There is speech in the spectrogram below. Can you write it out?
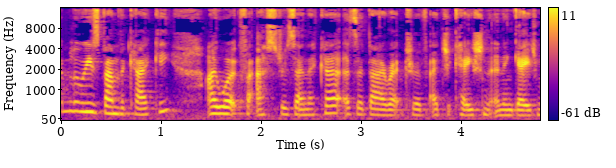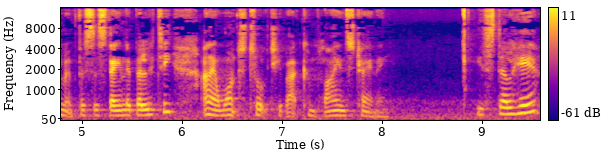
I'm Louise Vamvoukaki. I work for AstraZeneca as a Director of Education and Engagement for Sustainability, and I want to talk to you about compliance training. You still here?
